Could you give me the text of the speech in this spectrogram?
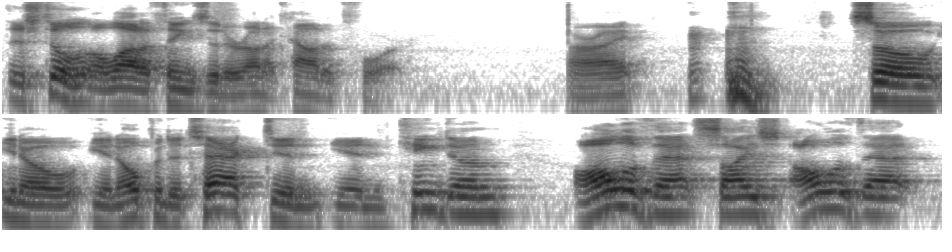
there's still a lot of things that are unaccounted for. All right, so you know, in OpendTect, in in Kingdom, all of that size, all of that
